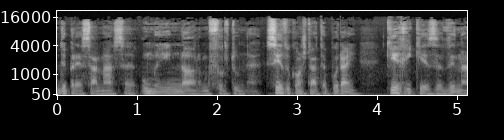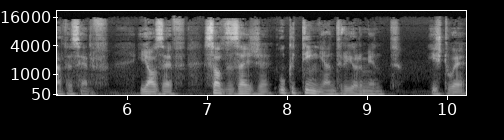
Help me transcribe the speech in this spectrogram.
depressa amassa uma enorme fortuna. Cedo constata, porém, que a riqueza de nada serve. Joseph só deseja o que tinha anteriormente, isto é,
